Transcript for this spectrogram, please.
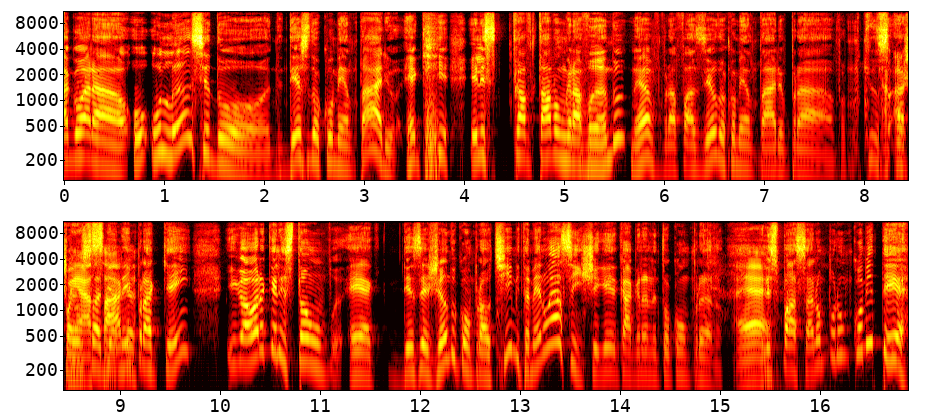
Agora, o, o lance do, desse documentário é que eles estavam gravando, né, Pra fazer o documentário pra. pra- acho que não sabia saga. nem pra quem. E a hora que eles estão é, desejando comprar o time, também não é assim, cheguei com a grana e tô comprando. É. Eles passaram por um comitê.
